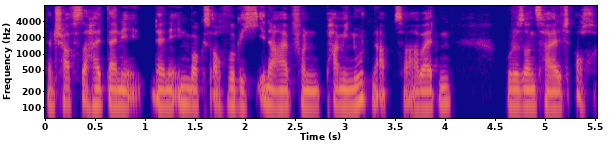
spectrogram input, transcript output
dann schaffst du halt deine, deine Inbox auch wirklich innerhalb von ein paar Minuten abzuarbeiten, wo du sonst halt auch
